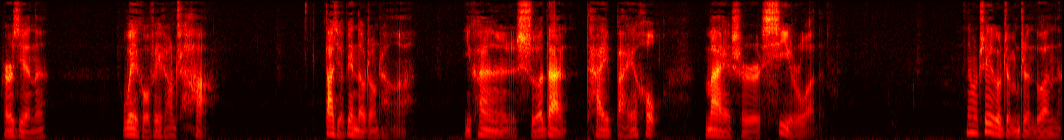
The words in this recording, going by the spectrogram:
而且呢，胃口非常差。大小便倒正常啊，一看舌淡苔白厚，脉是细弱的。那么这个怎么诊断呢？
